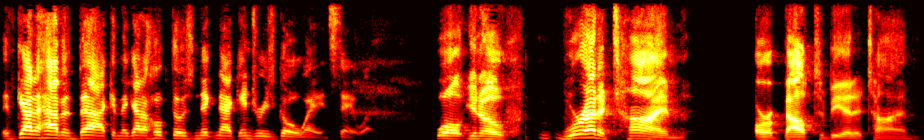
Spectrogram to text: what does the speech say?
They've got to have him back, and they got to hope those knick-knack injuries go away and stay away. Well, you know, we're at a time, or about to be at a time,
